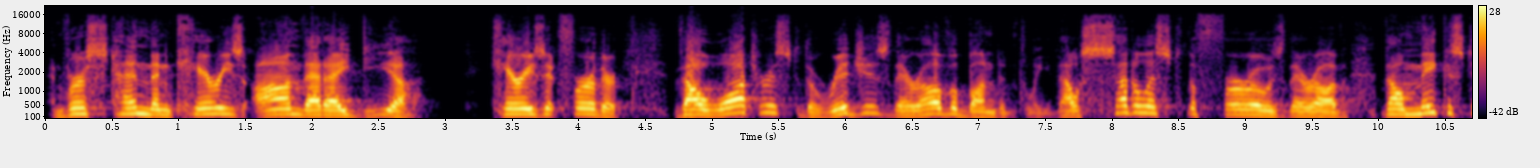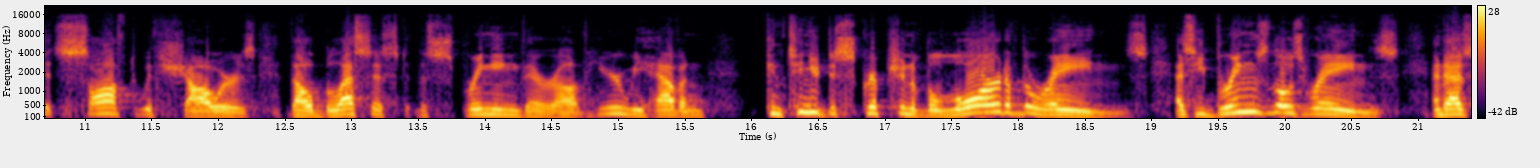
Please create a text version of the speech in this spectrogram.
And verse 10 then carries on that idea, carries it further. Thou waterest the ridges thereof abundantly. Thou settlest the furrows thereof. Thou makest it soft with showers. Thou blessest the springing thereof. Here we have a continued description of the Lord of the rains as he brings those rains. And as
